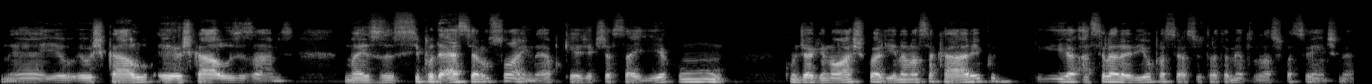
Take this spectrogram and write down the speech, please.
né? Eu, eu escalo, eu escalo os exames. Mas se pudesse era um sonho, né? Porque a gente já sairia com com diagnóstico ali na nossa cara e, e aceleraria o processo de tratamento dos nossos pacientes, né?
